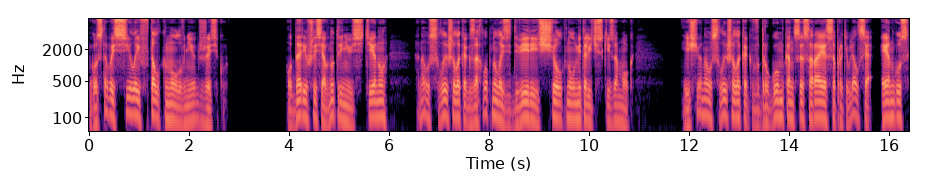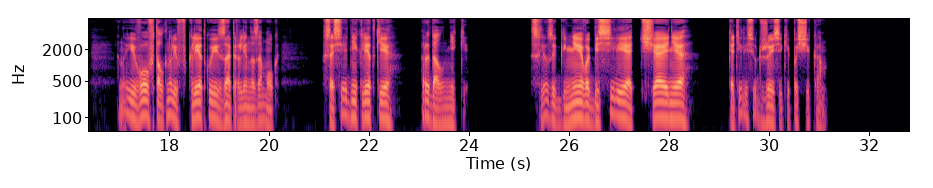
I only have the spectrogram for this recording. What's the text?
Густаво силой втолкнул в нее Джессику. Ударившись о внутреннюю стену, она услышала, как захлопнулась дверь и щелкнул металлический замок. Еще она услышала, как в другом конце сарая сопротивлялся Энгус — но его втолкнули в клетку и заперли на замок. В соседней клетке рыдал Никки. Слезы гнева, бессилия и отчаяния катились у Джессики по щекам.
